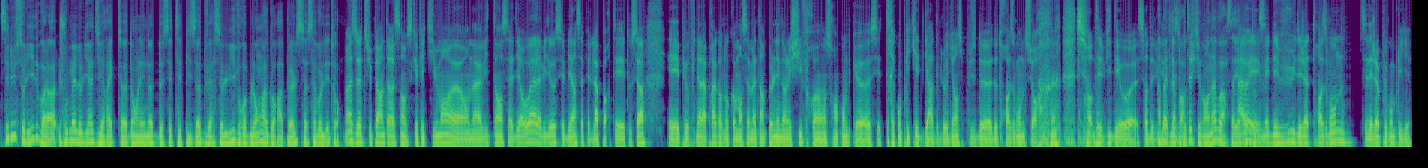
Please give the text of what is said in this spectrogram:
C'est du solide. Voilà, je vous mets le lien direct dans les notes de cet épisode vers ce livre blanc Agora Pulse. Ça vaut le détour. Ouais, ça doit être super intéressant parce qu'effectivement, euh, on a vite tendance à dire ouais, la vidéo c'est bien, ça fait de la portée et tout ça. Et puis au final, après, quand on commence à mettre un peu le nez dans les chiffres, euh, on se rend compte que c'est très compliqué de garder de l'audience plus de, de 3 secondes sur, sur des vidéos. euh, sur des Ah bah de la portée, tu vas en avoir. Ça, y a Ah pas mais des vues déjà de 3 secondes, c'est déjà plus compliqué.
